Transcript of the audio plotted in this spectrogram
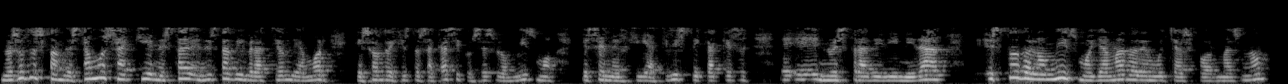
nosotros cuando estamos aquí en esta, en esta vibración de amor, que son registros acásicos, es lo mismo, que es energía crística, que es eh, eh, nuestra divinidad, es todo lo mismo llamado de muchas formas, ¿no?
